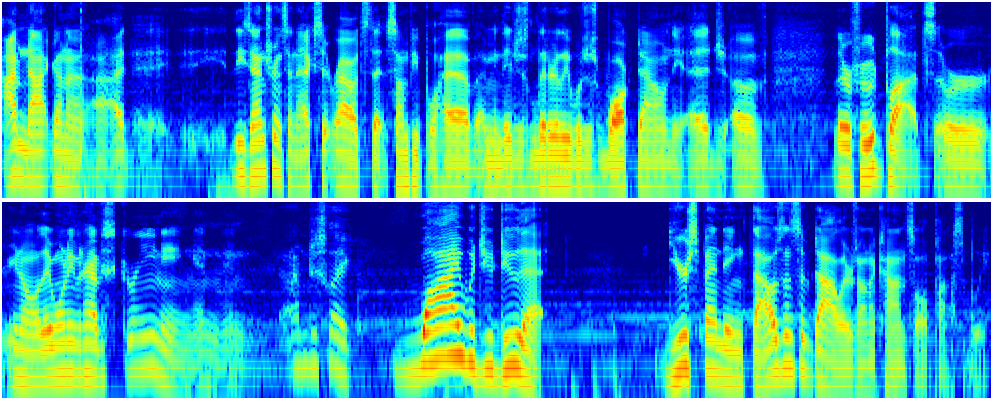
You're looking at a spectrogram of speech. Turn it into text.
I'm not gonna. I, I, these entrance and exit routes that some people have. I mean, they just literally will just walk down the edge of their food plots, or you know, they won't even have screening, and, and I'm just like, why would you do that? You're spending thousands of dollars on a consult possibly.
